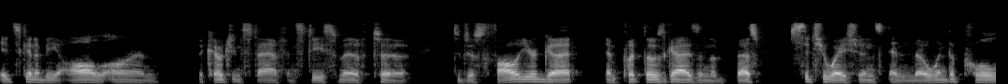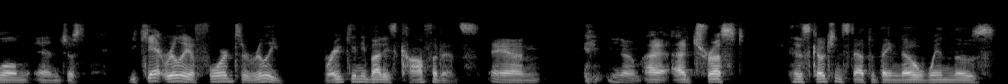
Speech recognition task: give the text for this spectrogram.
it's going to be all on the coaching staff and Steve Smith to to just follow your gut and put those guys in the best situations and know when to pull them and just you can't really afford to really break anybody's confidence. And you know I, I trust his coaching staff that they know when those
